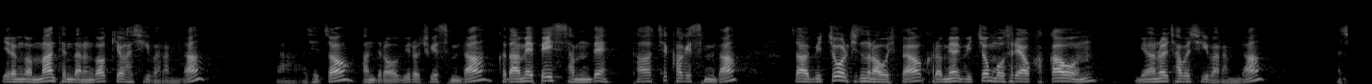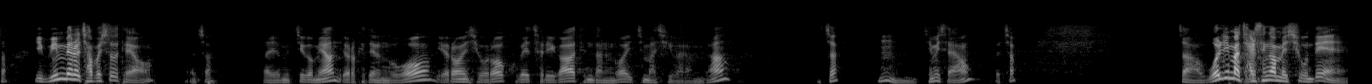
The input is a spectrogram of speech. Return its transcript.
이런 것만 된다는 거 기억하시기 바랍니다. 자, 아시죠? 반대로 위로 주겠습니다. 그 다음에 face 잡는데 다 체크하겠습니다. 자, 위쪽을 기준으로 하고 싶어요. 그러면 위쪽 모서리하고 가까운 면을 잡으시기 바랍니다. 그렇죠? 이 윗면을 잡으셔도 돼요. 그렇죠? 자, 여기 찍으면 이렇게 되는 거고 이런 식으로 구배 처리가 된다는 거 잊지 마시기 바랍니다. 그렇죠? 음, 재밌어요. 그렇죠? 자, 원리만 잘 생각하면 쉬운데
